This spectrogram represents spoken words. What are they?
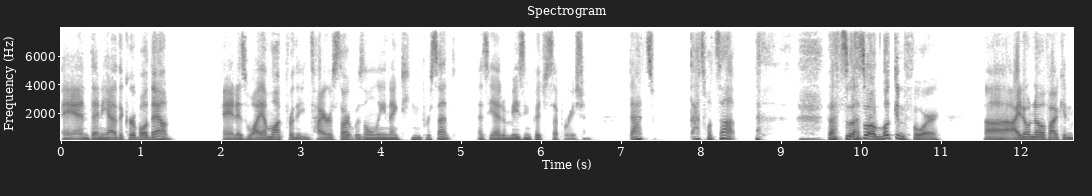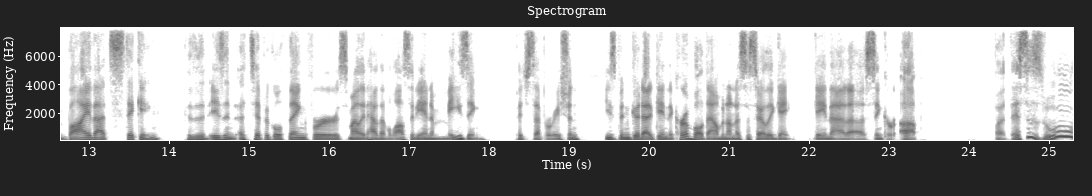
And then he had the curveball down and his YM lock for the entire start was only 19% as he had amazing pitch separation. That's that's what's up. that's that's what I'm looking for. Uh, I don't know if I can buy that sticking because it isn't a typical thing for Smyly to have that velocity and amazing pitch separation. He's been good at getting the curveball down, but not necessarily getting getting that uh, sinker up. But this is ooh,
